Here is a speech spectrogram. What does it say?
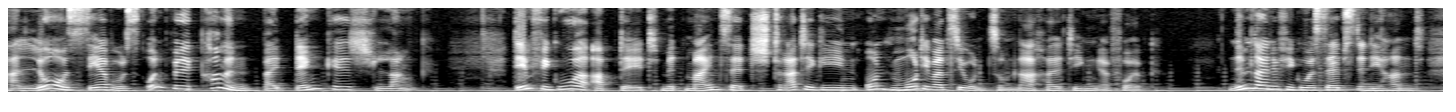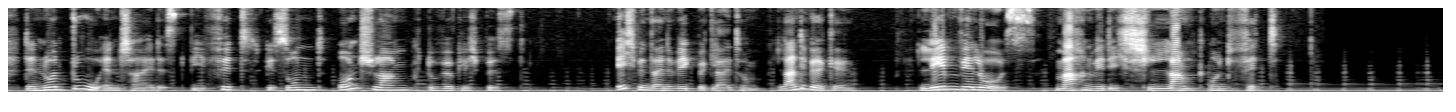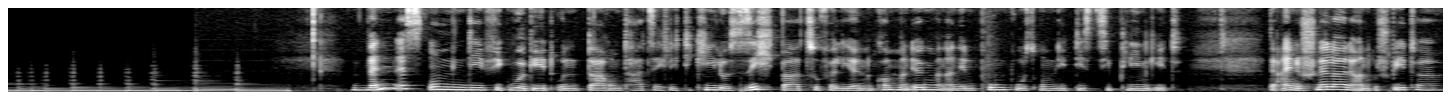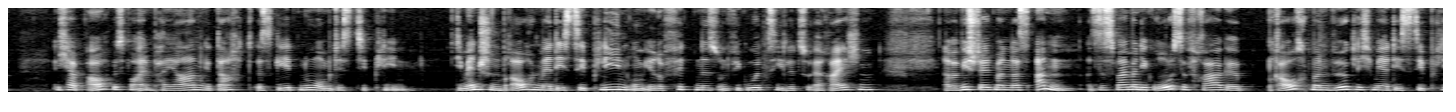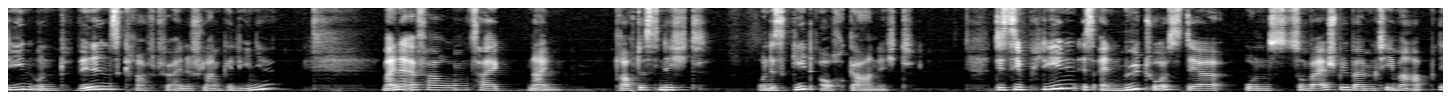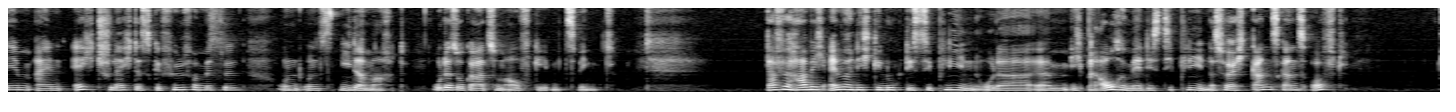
Hallo, Servus und willkommen bei Denke schlank, dem Figur-Update mit Mindset, Strategien und Motivation zum nachhaltigen Erfolg. Nimm deine Figur selbst in die Hand, denn nur du entscheidest, wie fit, gesund und schlank du wirklich bist. Ich bin deine Wegbegleitung, Landi Wilke. Leben wir los, machen wir dich schlank und fit. Wenn es um die Figur geht und darum tatsächlich die Kilos sichtbar zu verlieren, kommt man irgendwann an den Punkt, wo es um die Disziplin geht. Der eine schneller, der andere später. Ich habe auch bis vor ein paar Jahren gedacht, es geht nur um Disziplin. Die Menschen brauchen mehr Disziplin, um ihre Fitness- und Figurziele zu erreichen. Aber wie stellt man das an? Es war immer die große Frage, braucht man wirklich mehr Disziplin und Willenskraft für eine schlanke Linie? Meine Erfahrung zeigt, nein, braucht es nicht. Und es geht auch gar nicht. Disziplin ist ein Mythos, der uns zum Beispiel beim Thema Abnehmen ein echt schlechtes Gefühl vermittelt und uns niedermacht oder sogar zum Aufgeben zwingt. Dafür habe ich einfach nicht genug Disziplin oder ähm, ich brauche mehr Disziplin. Das höre ich ganz, ganz oft.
